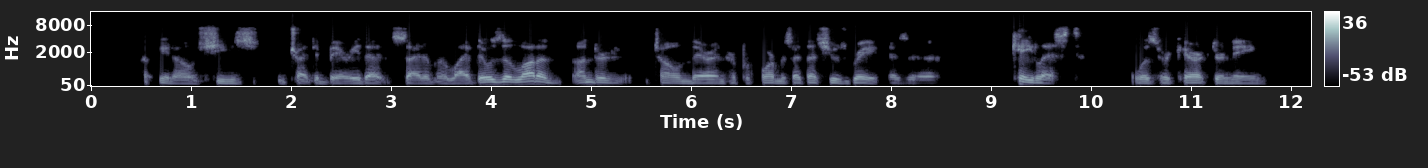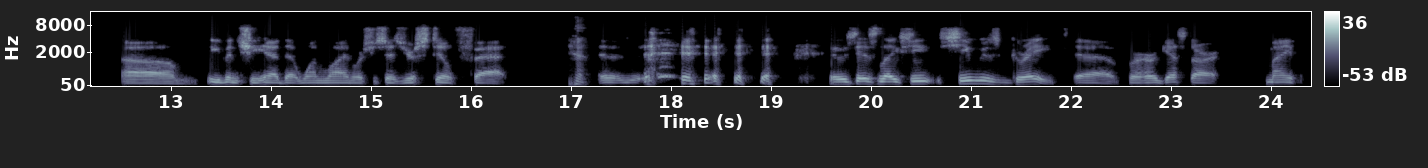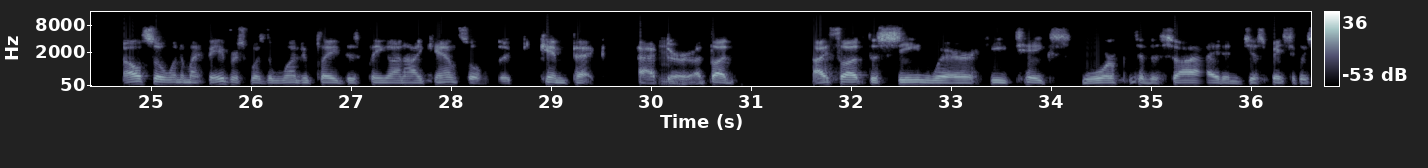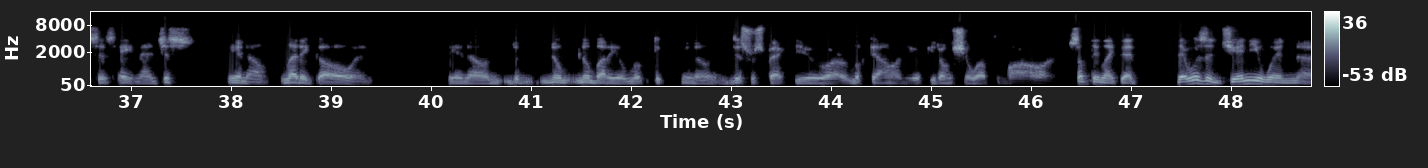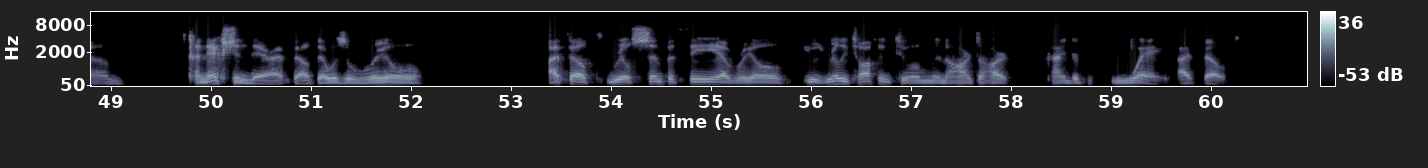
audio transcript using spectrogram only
you know, she's tried to bury that side of her life. There was a lot of undertone there in her performance. I thought she was great as a Kahlest was her character name. Um, even she had that one line where she says, "You're still fat." Yeah. it was just like she she was great uh, for her guest star. My also one of my favorites was the one who played this Klingon High Council, the K'mpec actor. Mm-hmm. I thought I thought the scene where he takes Worf to the side and just basically says, "Hey, man, just you know, let it go," and you know, no nobody will look, to, you know, disrespect you or look down on you if you don't show up tomorrow or something like that. There was a genuine um, connection there. I felt there was a real. I felt real sympathy, a real. He was really talking to him in a heart to heart kind of way. I felt,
